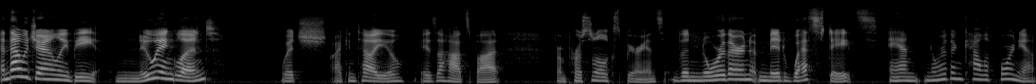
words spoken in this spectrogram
and that would generally be New England, which I can tell you is a hotspot from personal experience, the northern Midwest states, and Northern California.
